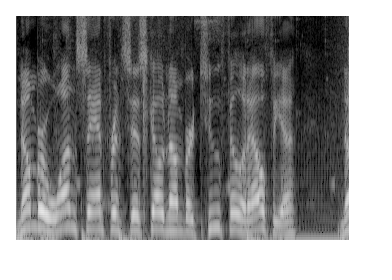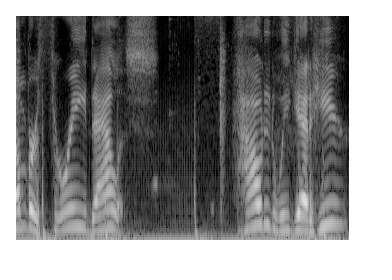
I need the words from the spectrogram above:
Number one, San Francisco. Number two, Philadelphia. Number three, Dallas. How did we get here?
